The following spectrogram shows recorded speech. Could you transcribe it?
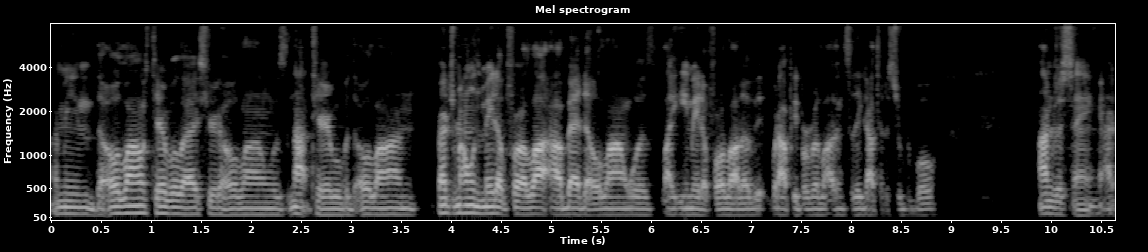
I mean the O line was terrible last year. The O line was not terrible, but the O line Patrick Mahomes made up for a lot how bad the O line was. Like he made up for a lot of it without people realizing until they got to the Super Bowl. I'm just saying, I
